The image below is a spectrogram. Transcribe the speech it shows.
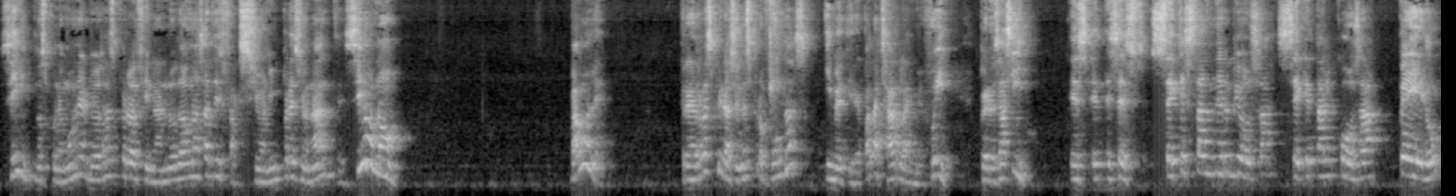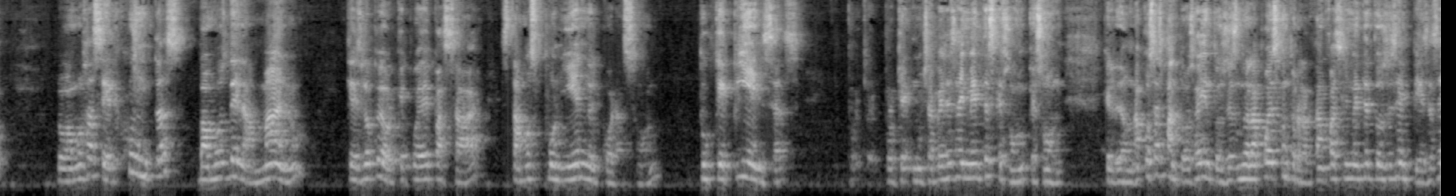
sí, nos ponemos nerviosas, pero al final nos da una satisfacción impresionante, ¿sí o no? Vámonos, tres respiraciones profundas y me tiré para la charla y me fui, pero es así, es, es, eso. Sé que estás nerviosa, sé que tal cosa, pero lo vamos a hacer juntas, vamos de la mano, que es lo peor que puede pasar. Estamos poniendo el corazón. ¿Tú qué piensas? Porque, porque muchas veces hay mentes que son, que son, que le dan una cosa espantosa y entonces no la puedes controlar tan fácilmente, entonces empiezas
